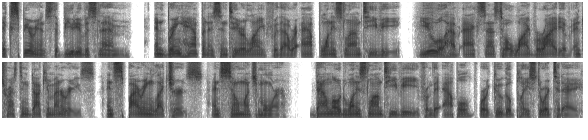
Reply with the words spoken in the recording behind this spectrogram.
Experience the beauty of Islam and bring happiness into your life with our app One Islam TV. You will have access to a wide variety of interesting documentaries, inspiring lectures, and so much more. Download One Islam TV from the Apple or Google Play Store today.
